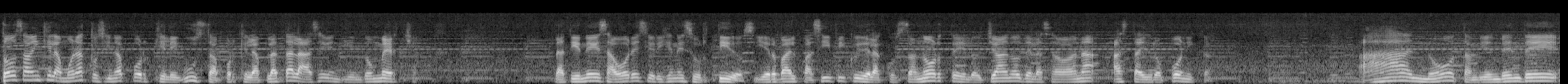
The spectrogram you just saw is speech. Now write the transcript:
Todos saben que la mona cocina porque le gusta, porque la plata la hace vendiendo mercha. La tiene de sabores y orígenes surtidos, hierba del Pacífico y de la costa norte, de los llanos, de la sabana hasta hidropónica. Ah, no, también vende...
